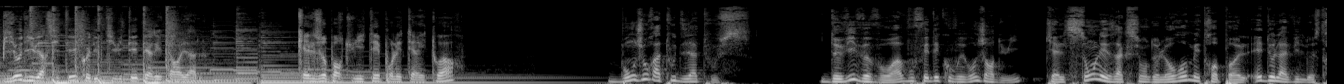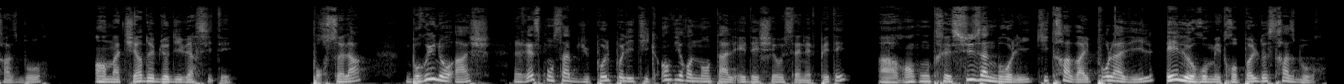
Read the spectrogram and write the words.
Biodiversité, collectivité territoriale. Quelles opportunités pour les territoires? Bonjour à toutes et à tous. De vive voix vous fait découvrir aujourd'hui quelles sont les actions de l'Eurométropole et de la ville de Strasbourg en matière de biodiversité. Pour cela, Bruno H, responsable du pôle politique environnemental et déchets au CNFPT, a rencontré Suzanne Broly qui travaille pour la ville et l'Eurométropole de Strasbourg.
